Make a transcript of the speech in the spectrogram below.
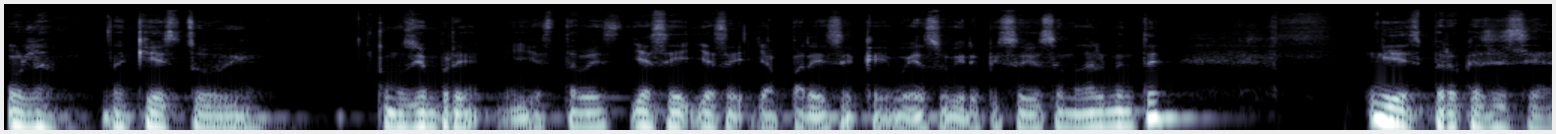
Hola, aquí estoy, como siempre, y esta vez ya sé, ya sé, ya parece que voy a subir episodios semanalmente. Y espero que así sea.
